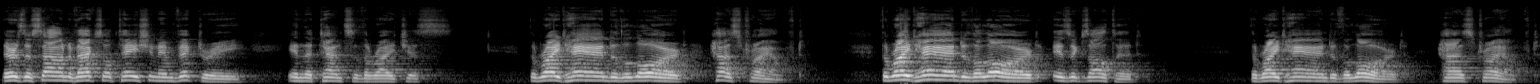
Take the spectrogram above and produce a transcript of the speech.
There is a sound of exultation and victory in the tents of the righteous. The right hand of the Lord has triumphed. The right hand of the Lord is exalted. The right hand of the Lord has triumphed.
